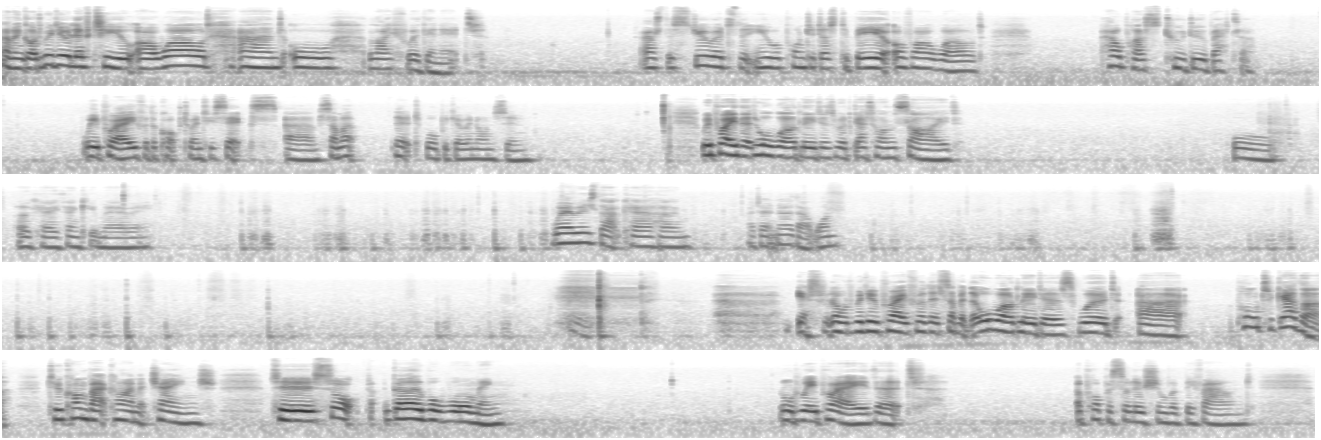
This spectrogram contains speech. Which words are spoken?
Loving God, we do lift to you our world and all life within it as the stewards that you appointed us to be of our world, help us to do better. We pray for the COP26 um, summit that will be going on soon. We pray that all world leaders would get on side. Oh, okay, thank you, Mary. Where is that care home? I don't know that one. Yes, Lord, we do pray for this summit that all world leaders would uh, pull together to combat climate change, to stop global warming. Lord, we pray that a proper solution would be found,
